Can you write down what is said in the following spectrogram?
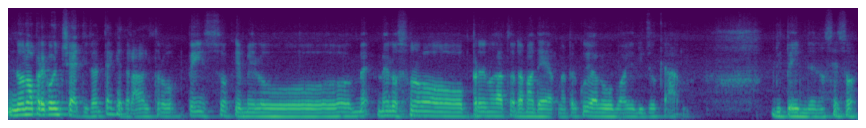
non ho preconcetti, tant'è che tra l'altro penso che me lo, me, me lo sono prenotato da Maderna, per cui avevo voglia di giocarlo. Dipende, nel senso,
